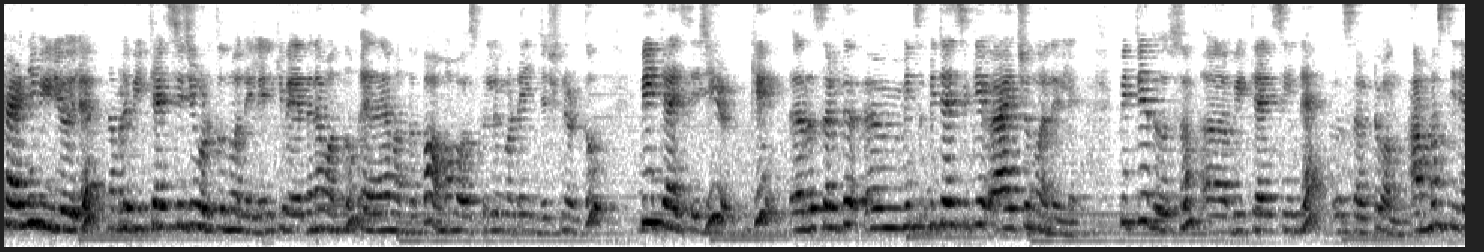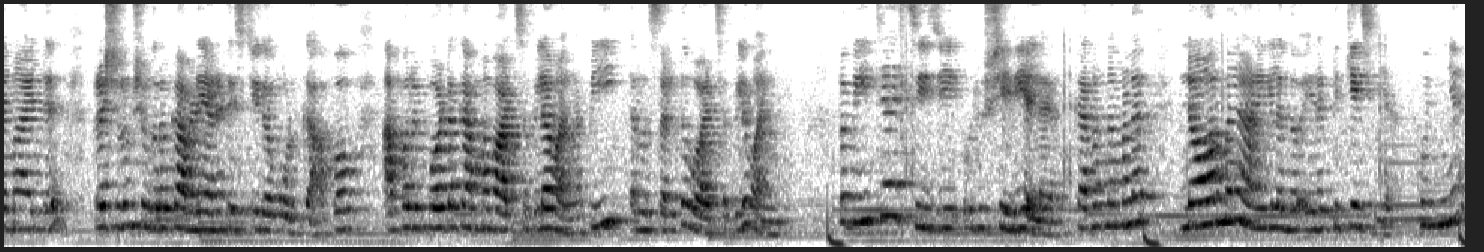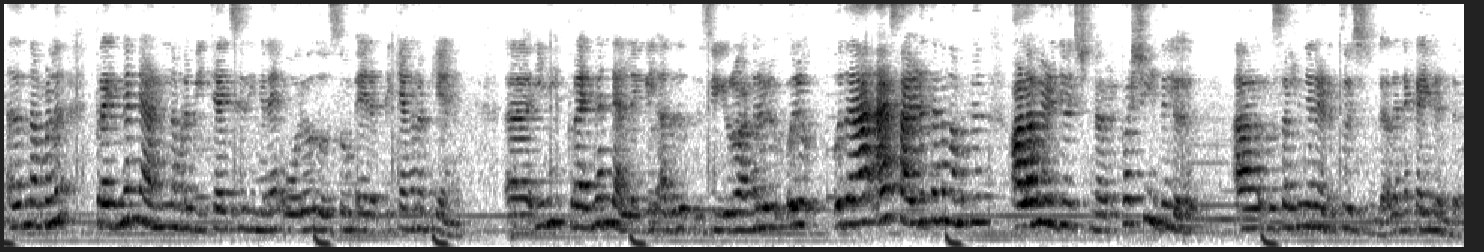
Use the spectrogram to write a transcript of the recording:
കഴിഞ്ഞ വീഡിയോയിൽ നമ്മൾ ബീറ്റ ജി കൊടുത്തു എന്ന് പറഞ്ഞില്ലേ? എനിക്ക് വേദന വന്നു. വേദന വന്നപ്പോൾ അമ്മ ഹോസ്പിറ്റലിൽ കൊണ്ട് ഇഞ്ചക്ഷൻ എടുത്തു. ബീറ്റ സി ജിക്ക് റിസൾട്ട് മീൻസ് ബീറ്റ സിക്ക് അയച്ചു എന്ന് പറഞ്ഞില്ലേ? പിറ്റേ ദിവസം ബീറ്റ സിന്റെ റിസൾട്ട് വന്നു. അമ്മ സ്ഥിരമായിട്ട് പ്രഷറും ഷുഗറും ഒക്കെ അവിടെയാണ് ടെസ്റ്റ് ചെയ്ത് കൊടുക്കുക. അപ്പോൾ അപ്പോൾ റിപ്പോർട്ടൊക്കെ അമ്മ വാട്സപ്പിലാണ് വാങ്ങുന്നത് അപ്പോൾ ഈ റിസൾട്ട് വാട്സപ്പിൽ വാങ്ങി. അപ്പൊ ബീറ്റ സി ജി ഒരു ശരിയല്ലായിരുന്നു. കാരണം നമ്മൾ നോർമൽ ആണെങ്കിൽ എന്തോ ഇരട്ടിക്കേ ചെയ്യാം. കുഞ്ഞ് അത് നമ്മൾ പ്രഗ്നന്റ് ആണെങ്കിൽ നമ്മൾ ബീറ്റ സി ജി ഇങ്ങനെ ഓരോ ദിവസവും ഇരട്ടിക്കുക അങ്ങനെയൊക്കെയാണ്. ഇനി പ്രഗ്നന്റ് അല്ലെങ്കിൽ അത് സീറോ അങ്ങനെ ഒരു ഒരു ആ- സൈഡിൽ തന്നെ നമുക്ക് അളവ് എഴുതി വെച്ചിട്ടുണ്ടാവില്ല. പക്ഷെ ഇതിൽ ആ റിസൾട്ട് ഞാൻ എടുത്തു വെച്ചിട്ടുണ്ട്. അതെന്റെ കയ്യിലുണ്ട്.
